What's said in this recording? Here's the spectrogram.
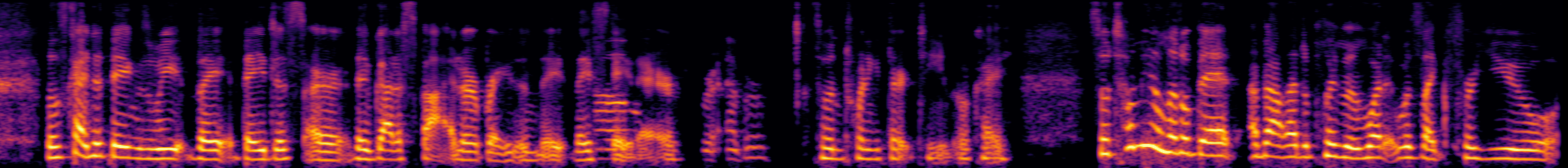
Those kind of things we they they just are they've got a spot in our brain and they they stay oh, there. forever so in 2013 okay so tell me a little bit about that deployment, what it was like for you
